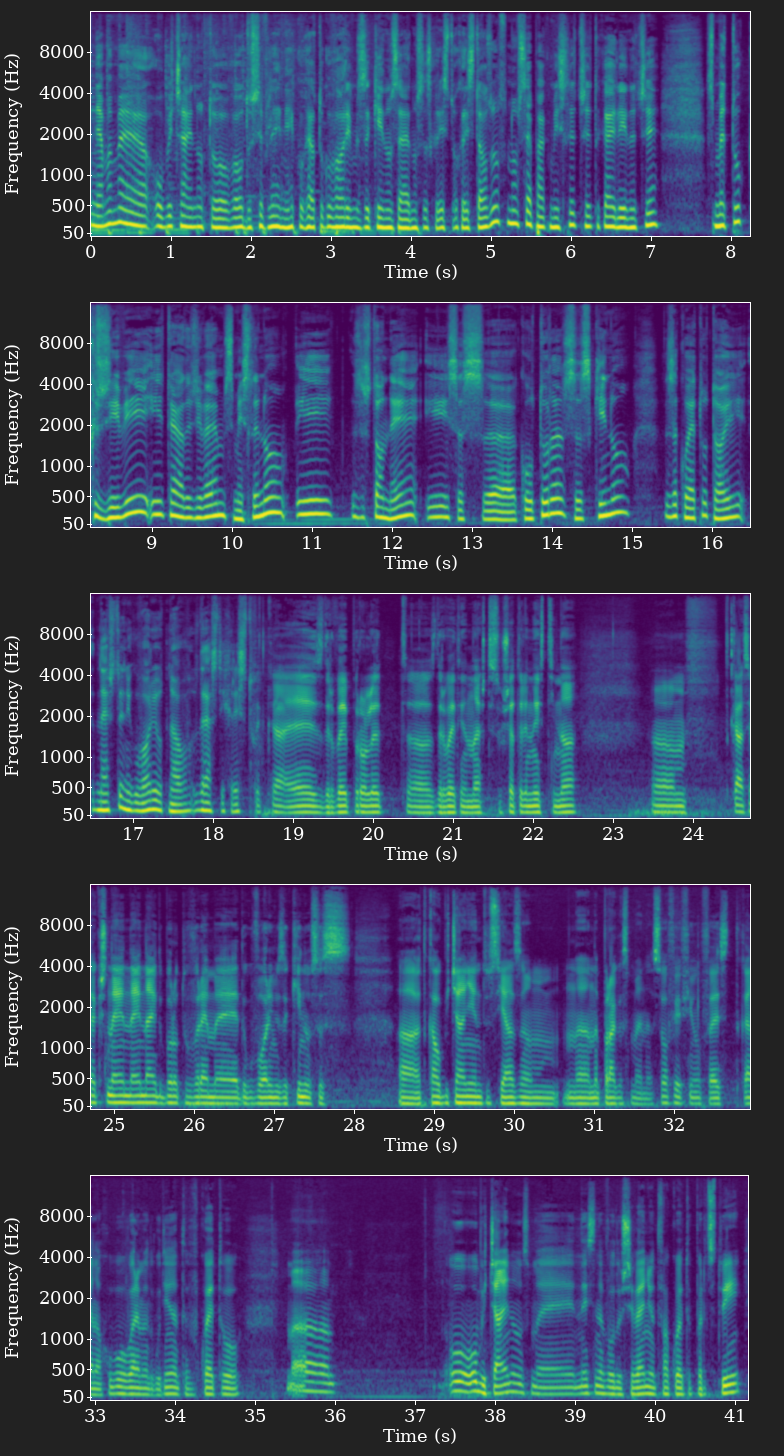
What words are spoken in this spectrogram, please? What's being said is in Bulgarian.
Нямаме обичайното въодушевление, когато говорим за кино заедно с Христо Христозов, но все пак мисля, че така или иначе сме тук живи и трябва да живеем смислено и защо не и с а, култура, с кино, за което той днес ще ни говори отново. Здрасти, Христо. Така е, здравей пролет, здравейте на нашите слушатели, наистина. Ам, така, сякаш не е, е най-доброто време да говорим за кино с а, така обичайния ентусиазъм на, на прага сме на София Филмфест, така едно хубаво време от годината, в което а, обичайно сме наистина въодушевени от това, което предстои.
